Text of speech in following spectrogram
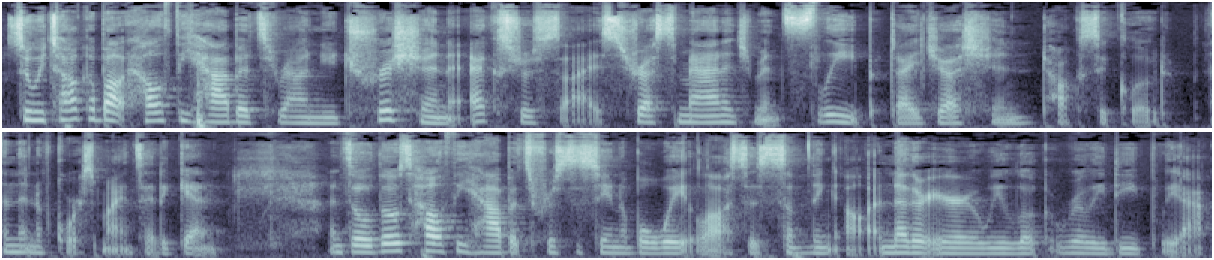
So we talk about healthy habits around nutrition, exercise, stress management, sleep, digestion, toxic load, and then of course mindset again. And so those healthy habits for sustainable weight loss is something uh, another area we look really deeply at.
